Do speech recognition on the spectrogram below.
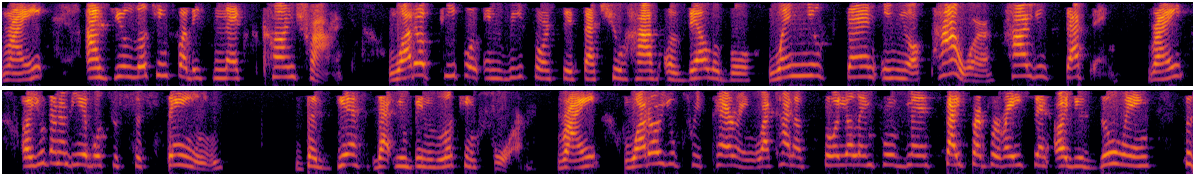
right? As you're looking for this next contract, what are people and resources that you have available when you stand in your power? How are you stepping, right? Are you going to be able to sustain the gift that you've been looking for, right? What are you preparing? What kind of soil improvement, site preparation are you doing to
